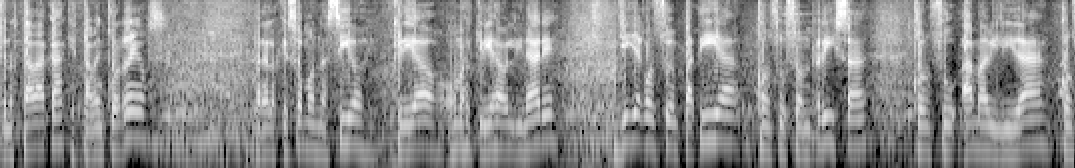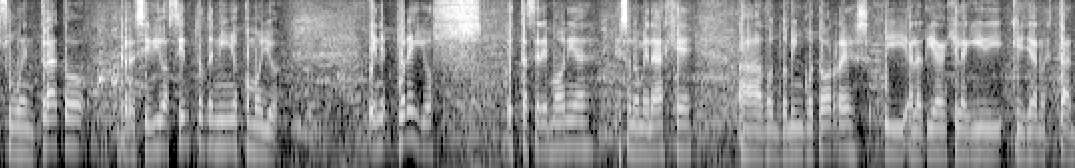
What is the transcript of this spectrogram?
que no estaba acá, que estaba en Correos, para los que somos nacidos, criados o mal criados en Linares, y ella con su empatía, con su sonrisa, con su amabilidad, con su buen trato, recibió a cientos de niños como yo. por ellos, esta ceremonia es un homenaje a don Domingo Torres y a la tía Ángela Guidi, que ya no están.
